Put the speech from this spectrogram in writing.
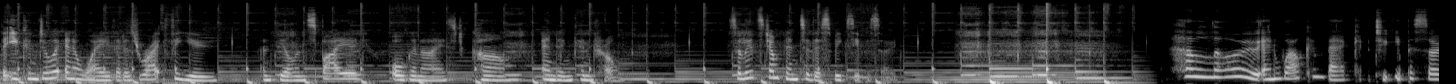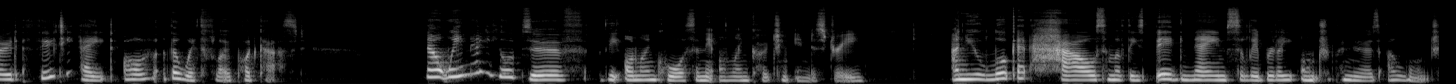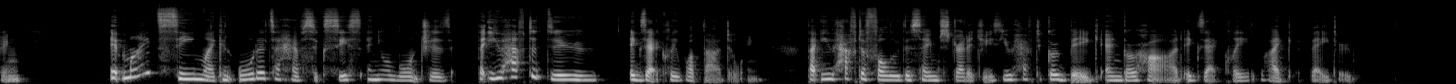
that you can do it in a way that is right for you and feel inspired, organized, calm, and in control. So let's jump into this week's episode. Hello, and welcome back to episode 38 of the With Flow podcast. Now, when you observe the online course and the online coaching industry, and you look at how some of these big name celebrity entrepreneurs are launching, it might seem like in order to have success in your launches that you have to do exactly what they're doing, that you have to follow the same strategies, you have to go big and go hard exactly like they do.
